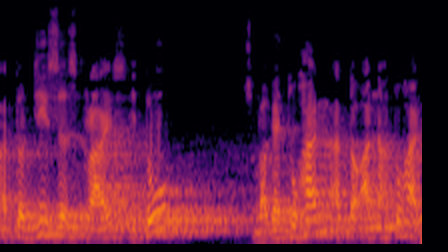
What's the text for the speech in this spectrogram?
atau Jesus Christ itu sebagai Tuhan atau anak Tuhan.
